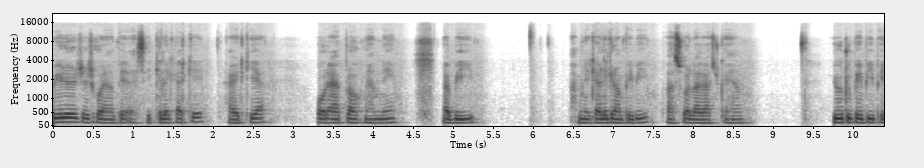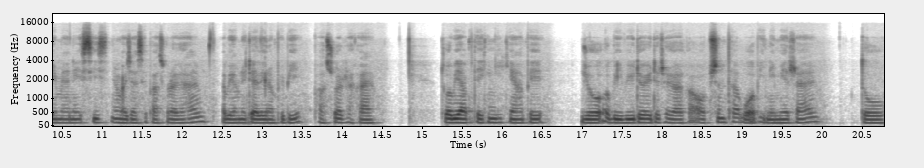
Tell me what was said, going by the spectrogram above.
वीडियो एडिटर को यहाँ पे ऐसे क्लिक करके हाइड किया और ऐप लॉक में हमने अभी, हमने टेलीग्राम पे भी पासवर्ड लगा चुके हैं। यूट्यूब पे भी, पे मैंने इसी वजह से पासवर्ड रखा है। अभी हमने टेलीग्राम पे भी पासवर्ड रखा है। तो अभी आप देखेंगे कि यहाँ पे जो अभी वीडियो एडिटर का ऑप्शन था, वो अभी नहीं मिल रहा है। तो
